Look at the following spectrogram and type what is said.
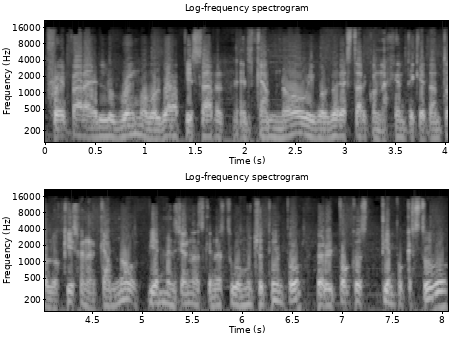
fue para él bueno volver a pisar el Camp Nou y volver a estar con la gente que tanto lo quiso en el Camp Nou. Bien mencionas que no estuvo mucho tiempo, pero el poco tiempo que estuvo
